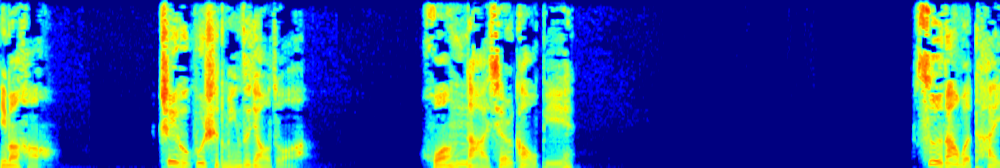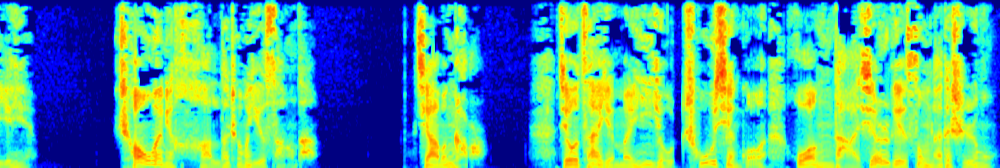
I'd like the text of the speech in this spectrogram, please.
你们好，这个故事的名字叫做《黄大仙告别》。自打我太爷爷朝外面喊了这么一嗓子，家门口就再也没有出现过黄大仙给送来的食物，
